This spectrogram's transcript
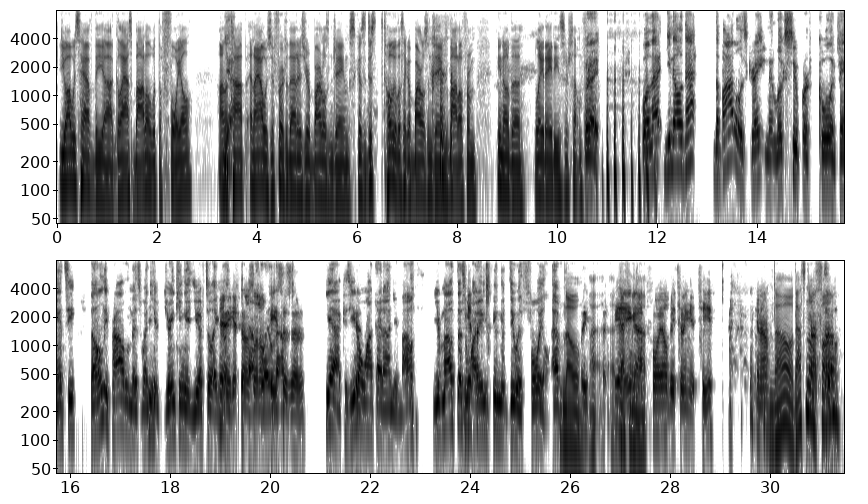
you always have the uh, glass bottle with the foil on the Yeah. top, and I always refer to that as your Bartles and James because it just totally looks like a Bartles and James bottle from, you know, the late '80s or something. Right. well, that you know that the bottle is great and it looks super cool and fancy. The only problem is when you're drinking it, you have to like Yeah, really you get those little foil down. pieces of Yeah, because you don't want that on your mouth. Your mouth doesn't You want the- anything to do with foil ever. No, Wait, uh, yeah, you definitely got not. foil between your teeth. You know, No, that's no Not fun. so.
